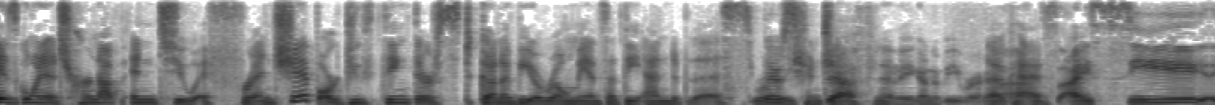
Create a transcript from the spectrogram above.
is going to turn up into a friendship, or do you think there's going to be a romance at the end of this relationship? There's definitely going to be romance. Okay. I see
